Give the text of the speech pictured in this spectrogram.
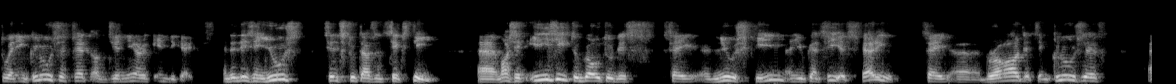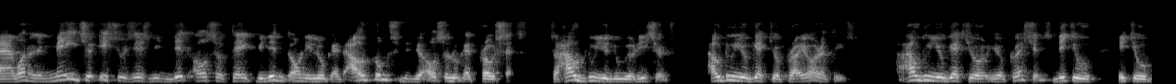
to an inclusive set of generic indicators. And it is in use since 2016. Uh, was it easy to go to this, say, new scheme? And you can see it's very, say, uh, broad, it's inclusive. Uh, one of the major issues is we did also take, we didn't only look at outcomes, but we also look at process. So how do you do your research? How do you get your priorities? How do you get your, your questions? Did you, did you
